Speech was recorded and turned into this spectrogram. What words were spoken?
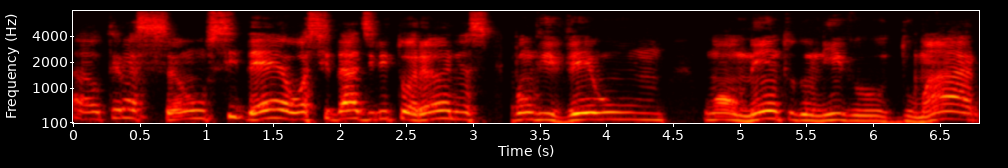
a alteração se der, ou as cidades litorâneas vão viver um, um aumento do nível do mar.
